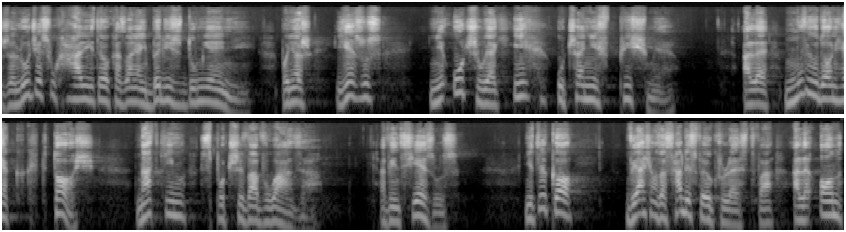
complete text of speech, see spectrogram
że ludzie słuchali tego kazania i byli zdumieni, ponieważ Jezus nie uczył jak ich uczeni w piśmie, ale mówił do nich jak ktoś, nad kim spoczywa władza. A więc Jezus nie tylko wyjaśniał zasady swojego królestwa, ale on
